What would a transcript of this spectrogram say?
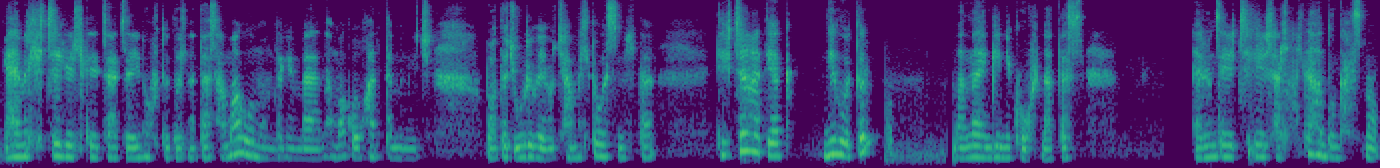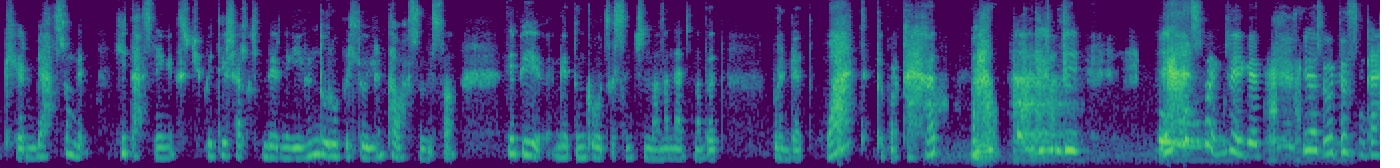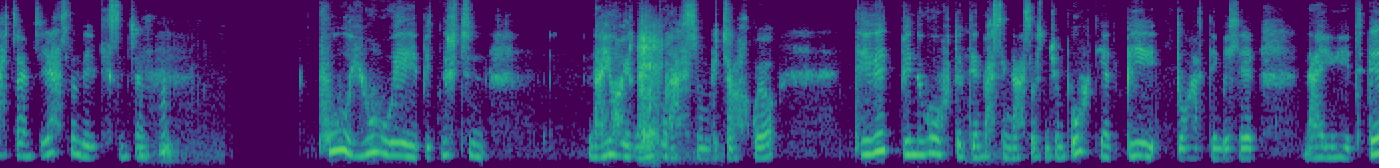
амар хичээгээл те за за энэ хүмүүс бол надаас хамаагүй мундаг юм байна. Хамаагүй ухаантай мэн гэж бодож өөрийгөө аягүй чамлдаг байсан л та. Тэгж жагаад яг нэг өдөр манай ангийн нэг хүүхд надаас ариун заяа чи шалгалтынхаа дүнг авсан уу? гэхээр би авсан хит авсан гэдэг чи би тэр шалгалтын дээр нэг 94 билүү 95 авсан байсан. Тэгээ би ингээд дөнгө үзсэн чинь манай найз надад бүр ингээд what? гэх бүр гайхаад. Тэр би яасан бэ гэдэг би бол үүдсэн гайхаж байгаа юм чи яасан бэ гэсэн чинь пүү юу вэ? Бид нар чинь 82 83 авсан гэж байгаа байхгүй юу. Тэгээд би нөгөө хүмүүсийн бас ингэ асуусан чинь бүгд яг би дүн юм бэлээ 80 хэд те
